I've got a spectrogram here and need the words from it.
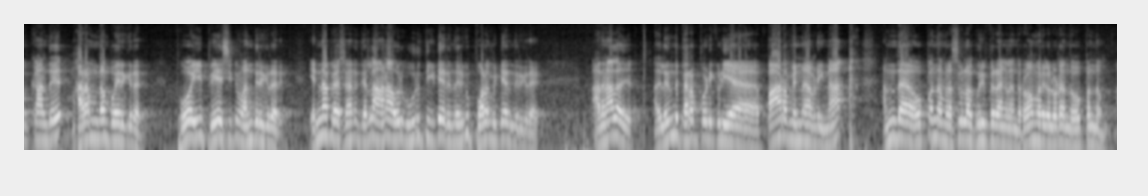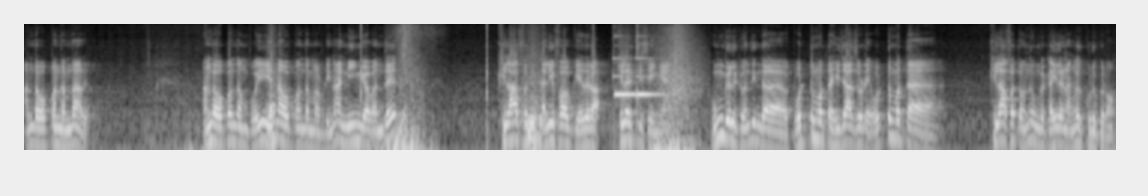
உக்காந்து மரம் தான் போயிருக்கிறார். போய் பேசிட்டு வந்திருக்கிறார். என்ன பேசுனாருன்னு தெரியல ஆனால் அவருக்கு உறுத்திக்கிட்டே இருந்திருக்கு புலம்பிட்டே இருந்திருக்கிறார். அதனால் அதிலிருந்து பெறப்படக்கூடிய பாடம் என்ன அப்படின்னா அந்த ஒப்பந்தம் ரசூலா குறிப்பிட்றாங்களே அந்த ரோமர்களோட அந்த ஒப்பந்தம். அந்த ஒப்பந்தம் தான் அது. அந்த ஒப்பந்தம் போய் என்ன ஒப்பந்தம் அப்படின்னா நீங்கள் வந்து கிலாஃபத் கலீஃபாவுக்கு எதிராக கிளர்ச்சி செய்யுங்க. உங்களுக்கு வந்து இந்த ஒட்டுமொத்த ஹிஜாஸுடைய ஒட்டுமொத்த கிலாஃபத்தை வந்து உங்கள் கையில் நாங்கள் கொடுக்குறோம்.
